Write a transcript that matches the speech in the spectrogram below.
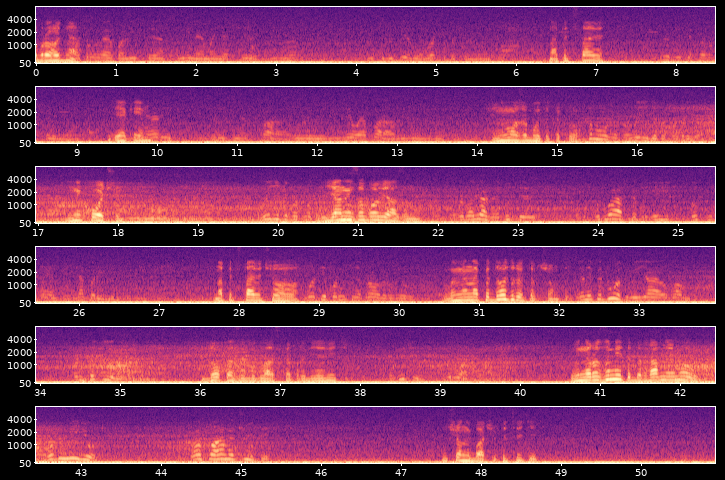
Доброго дня. Патрульная полиция, фамилия моя Щербина. Будьте любезны, ваши документы. На підставі Следуйте с нарушением. з яким Не горит нижняя фара, э, левая фара, а вредный видно. не може бути такого. Ну, может, вы выйдите посмотрите. Не хочу. Выйдите посмотрите. Я не зобов'язаний. Не зобов'язані, будьте, будь ласка, пред'явіть документи для перевірки. На підставі чого? У вас є порушення права дорожнього руху. Ви мене підозрюєте в чому-то? Я не підозрюю, я вам констатую. Докази, будь ласка, пред'явіть. Посвідчення? Будь ласка. Ви не розумієте державної мови? Розумію. Вас погано чути. Нічого не бачу, підсвітіть.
